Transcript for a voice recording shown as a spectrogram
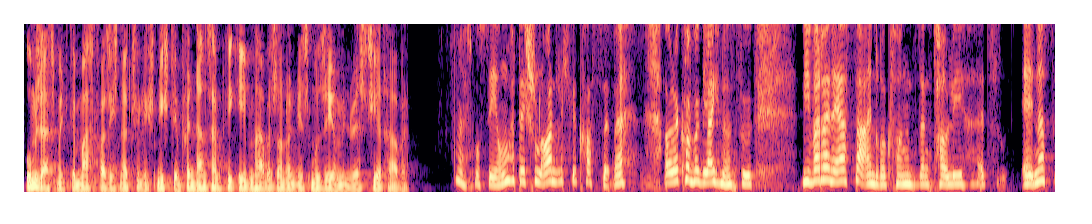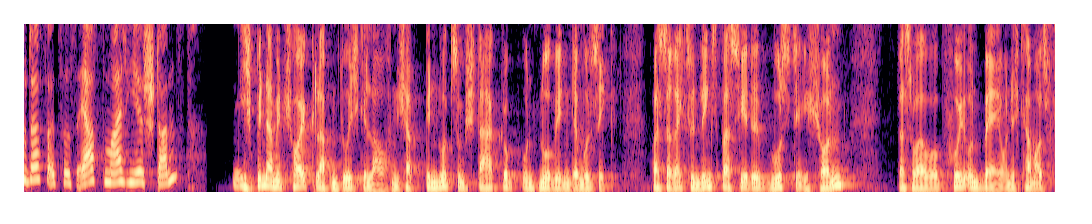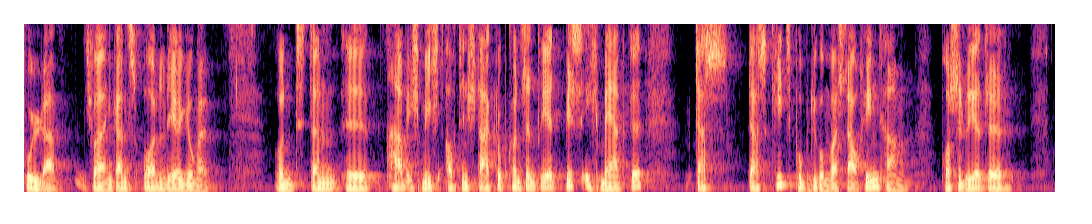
Umsatz mitgemacht, was ich natürlich nicht dem Finanzamt gegeben habe, sondern ins Museum investiert habe. Das Museum hat dich schon ordentlich gekostet, ne? Aber da kommen wir gleich noch zu. Wie war dein erster Eindruck von St. Pauli? Als, erinnerst du das, als du das erste Mal hier standst? Ich bin da mit Scheuklappen durchgelaufen. Ich hab, bin nur zum Starkclub und nur wegen der Musik. Was da rechts und links passierte, wusste ich schon. Das war Pfui und Bay und ich kam aus Fulda. Ich war ein ganz ordentlicher Junge. Und dann äh, habe ich mich auf den Starkclub konzentriert, bis ich merkte, dass das Kiezpublikum, was da auch hinkam, Prostituierte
